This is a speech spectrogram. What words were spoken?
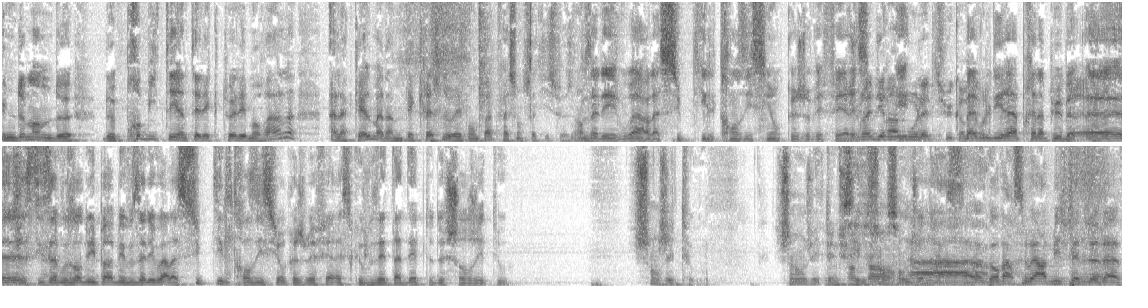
une demande de, probité intellectuelle et morale à laquelle Mme Pécresse ne répond pas de façon satisfaisante. Vous allez voir la subtile transition que je vais faire. Je voudrais dire un mot là-dessus. Ben, vous le direz après la pub, euh, si ça vous ennuie pas. Mais vous allez voir la subtile transition que je vais faire. Est-ce que vous êtes adepte de changer tout? Changer tout. Changer tout. C'est une chanson de Jonas. Ah, on va recevoir Michel Jonas.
